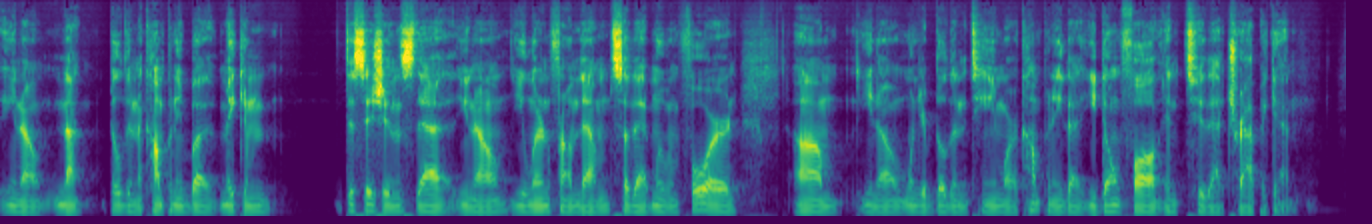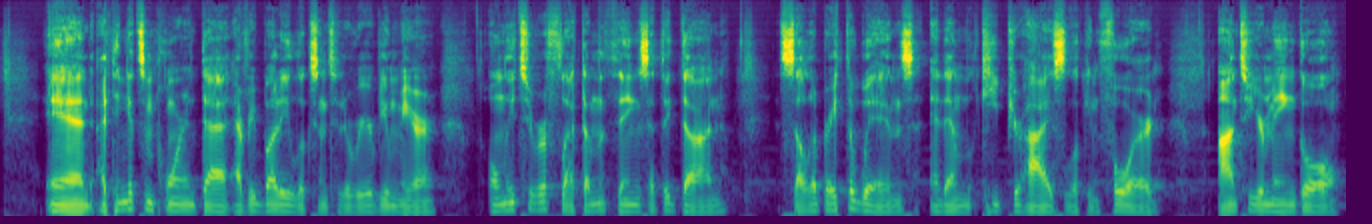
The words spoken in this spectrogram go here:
you know, not building a company, but making decisions that you know you learn from them, so that moving forward, um, you know, when you're building a team or a company, that you don't fall into that trap again. And I think it's important that everybody looks into the rearview mirror only to reflect on the things that they've done, celebrate the wins, and then keep your eyes looking forward onto your main goal.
